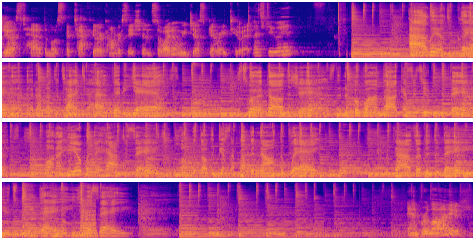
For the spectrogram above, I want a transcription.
just had the most spectacular conversation. So why don't we just get right to it? Let's do it. I will declare that I'm not the type to have any yes. It's worth all the shares. The number one podcast in student affairs. Wanna hear what they have to say, along with all the guests that popping on the way. Without further delay, it's relay, yes, hey. And we're live.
